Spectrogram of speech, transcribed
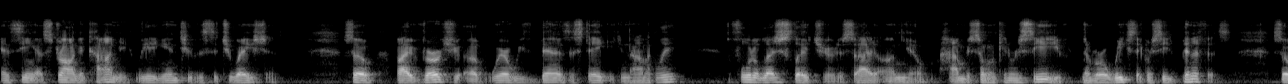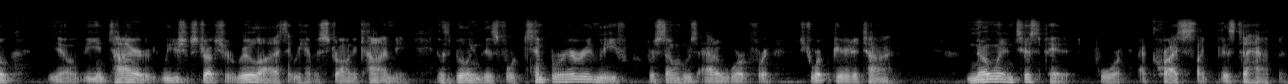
and seeing a strong economy leading into the situation. So, by virtue of where we've been as a state economically, the Florida legislature decided on you know how much someone can receive, number of weeks they can receive benefits. So, you know, the entire leadership structure realized that we have a strong economy and was building this for temporary relief for someone who's out of work for a short period of time. No one anticipated for a crisis like this to happen.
